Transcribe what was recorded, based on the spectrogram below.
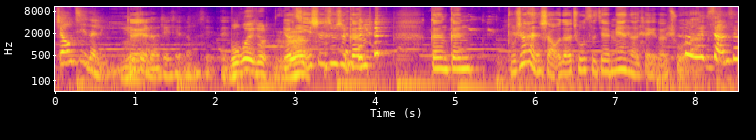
交际的礼仪对似的这些东西，对。不会就 尤其是就是跟跟跟不是很熟的初次见面的这个出来，我 想象，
